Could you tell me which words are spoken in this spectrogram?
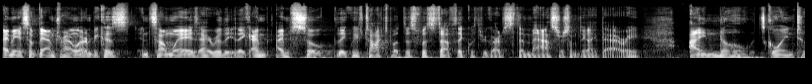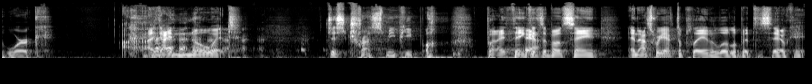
I mean, it's something I'm trying to learn because in some ways I really like I'm I'm so like we've talked about this with stuff like with regards to the mass or something like that, right? I know it's going to work. I, like I know it. Just trust me, people. But I think Yeah. it's about saying, and that's where you have to play it a little bit to say, okay,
